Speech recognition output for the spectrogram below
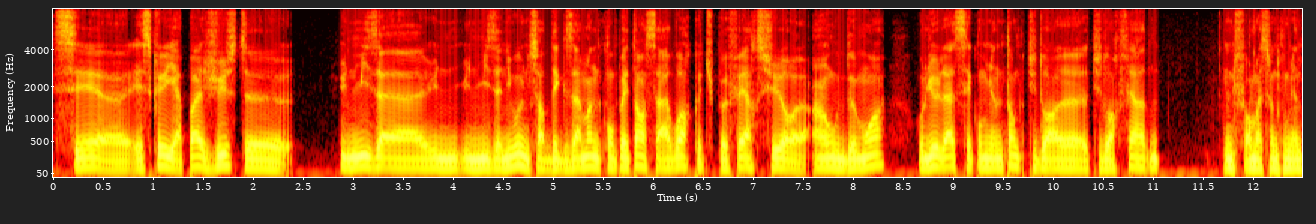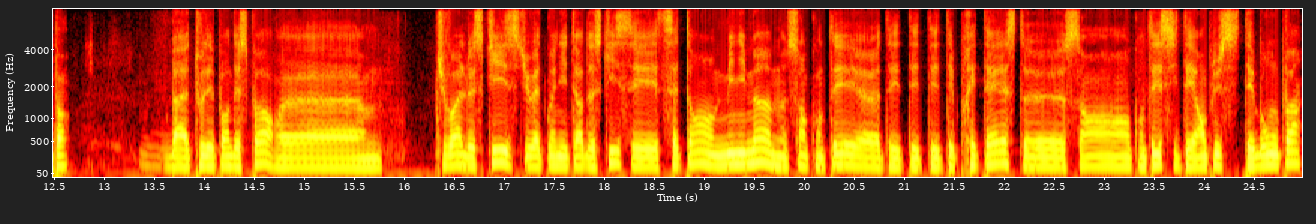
C'est euh, est-ce qu'il n'y a pas juste euh, une, mise à, une, une mise à niveau, une sorte d'examen de compétences à avoir que tu peux faire sur un ou deux mois? Au lieu là, c'est combien de temps que tu dois, tu dois refaire une formation de combien de temps? Bah, tout dépend des sports. Euh, tu vois, le ski, si tu veux être moniteur de ski, c'est 7 ans minimum, sans compter euh, tes, tes, tes, tes pré-tests, euh, sans compter si t'es en plus si t'es bon ou pas.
